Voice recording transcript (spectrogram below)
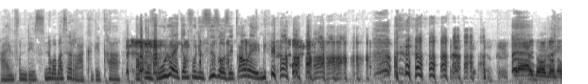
Hayi mfundisi noba baserak ke qha makuvulwe ke mfundisi zizoze ecaweni hayi no no no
